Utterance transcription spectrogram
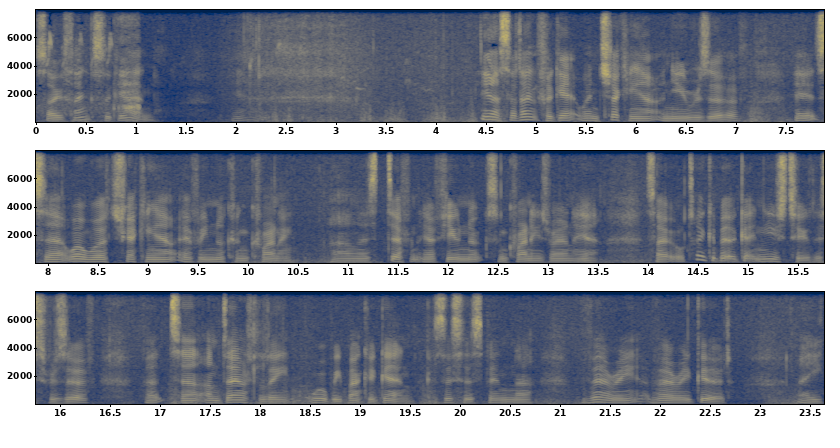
So thanks again. Yeah. Yeah, so don't forget when checking out a new reserve, it's uh, well worth checking out every nook and cranny. Uh, there's definitely a few nooks and crannies around here. So it will take a bit of getting used to this reserve, but uh, undoubtedly we'll be back again because this has been uh, very, very good. A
